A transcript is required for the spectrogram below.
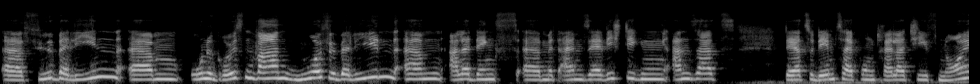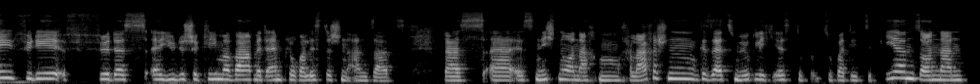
äh, für Berlin, ähm, ohne Größenwahn, nur für Berlin, ähm, allerdings äh, mit einem sehr wichtigen Ansatz, der zu dem Zeitpunkt relativ neu für, die, für das äh, jüdische Klima war, mit einem pluralistischen Ansatz, dass äh, es nicht nur nach dem halachischen Gesetz möglich ist, zu, zu partizipieren, sondern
